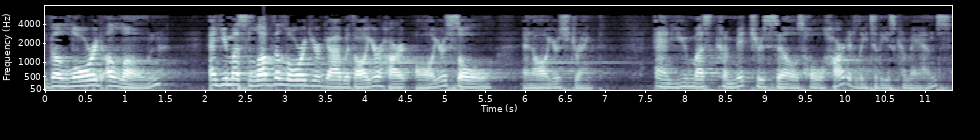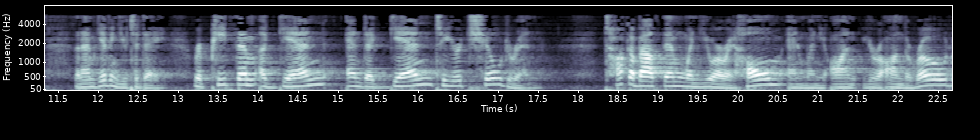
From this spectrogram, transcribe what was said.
the Lord alone, and you must love the Lord your God with all your heart, all your soul, and all your strength. And you must commit yourselves wholeheartedly to these commands that I'm giving you today. Repeat them again and again to your children. Talk about them when you are at home and when you're on, you're on the road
